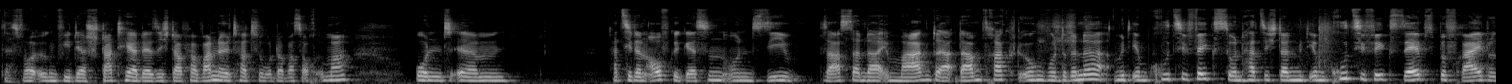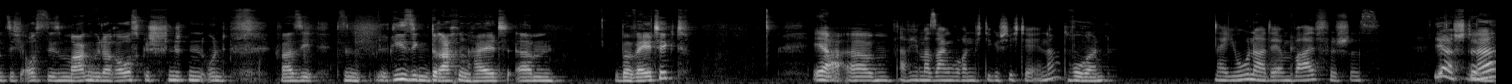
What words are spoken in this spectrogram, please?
das war irgendwie der Stadtherr, der sich da verwandelt hatte oder was auch immer. Und ähm, hat sie dann aufgegessen und sie saß dann da im Magen-Darm-Trakt irgendwo drinne mit ihrem Kruzifix und hat sich dann mit ihrem Kruzifix selbst befreit und sich aus diesem Magen wieder rausgeschnitten und quasi diesen riesigen Drachen halt ähm, überwältigt. Ja, ähm, Darf ich mal sagen, woran mich die Geschichte erinnert? Woran? Na, Jona, der im Walfisch ist. Ja, stimmt. Ne?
